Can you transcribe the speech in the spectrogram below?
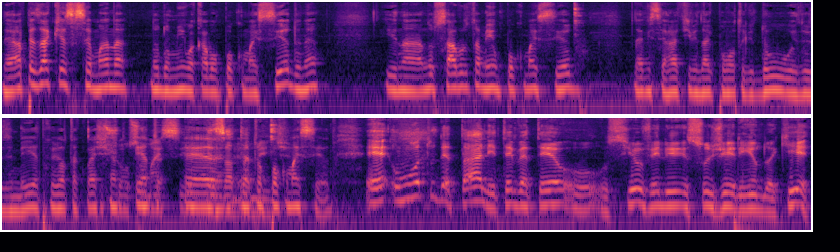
né? Apesar que essa semana, no domingo, acaba um pouco mais cedo, né? E na, no sábado também um pouco mais cedo. Deve encerrar a atividade por volta de duas, duas e meia, porque o Jota Quest entra, entra, é, entra um pouco mais cedo. É, um outro detalhe, teve até o, o Silvio ele sugerindo aqui,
